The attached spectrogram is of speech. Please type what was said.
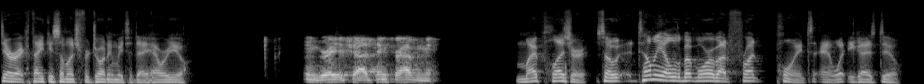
Derek, thank you so much for joining me today. How are you? Doing great, Chad. Thanks for having me. My pleasure. So tell me a little bit more about Front and what you guys do.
